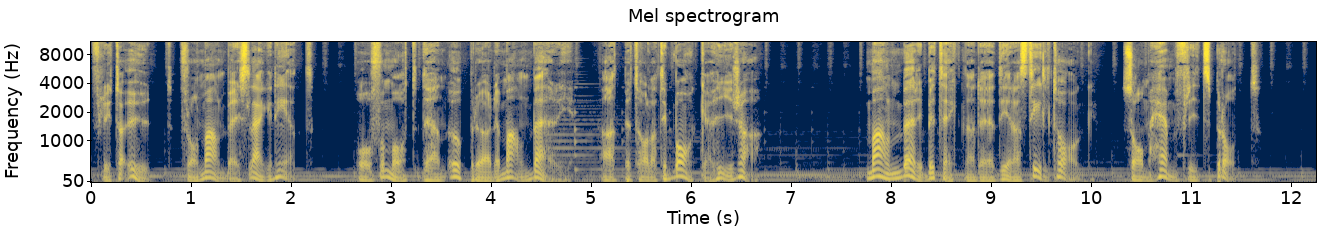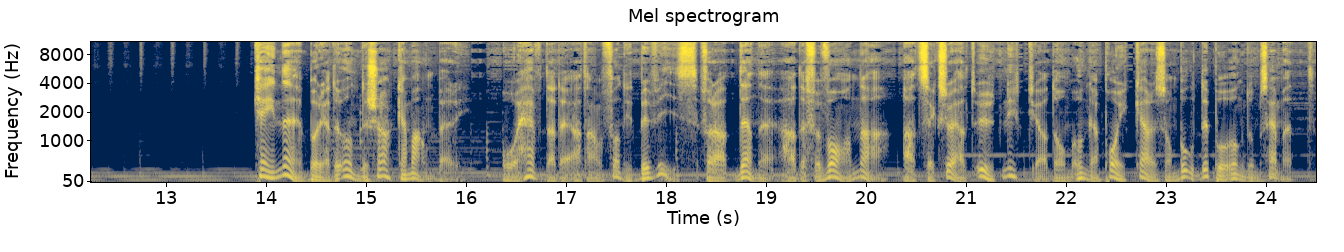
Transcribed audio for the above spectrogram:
flytta ut från Malmbergs lägenhet och förmått den upprörde Malmberg att betala tillbaka hyra. Malmberg betecknade deras tilltag som hemfridsbrott. Keine började undersöka Malmberg och hävdade att han funnit bevis för att denne hade för vana att sexuellt utnyttja de unga pojkar som bodde på ungdomshemmet.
